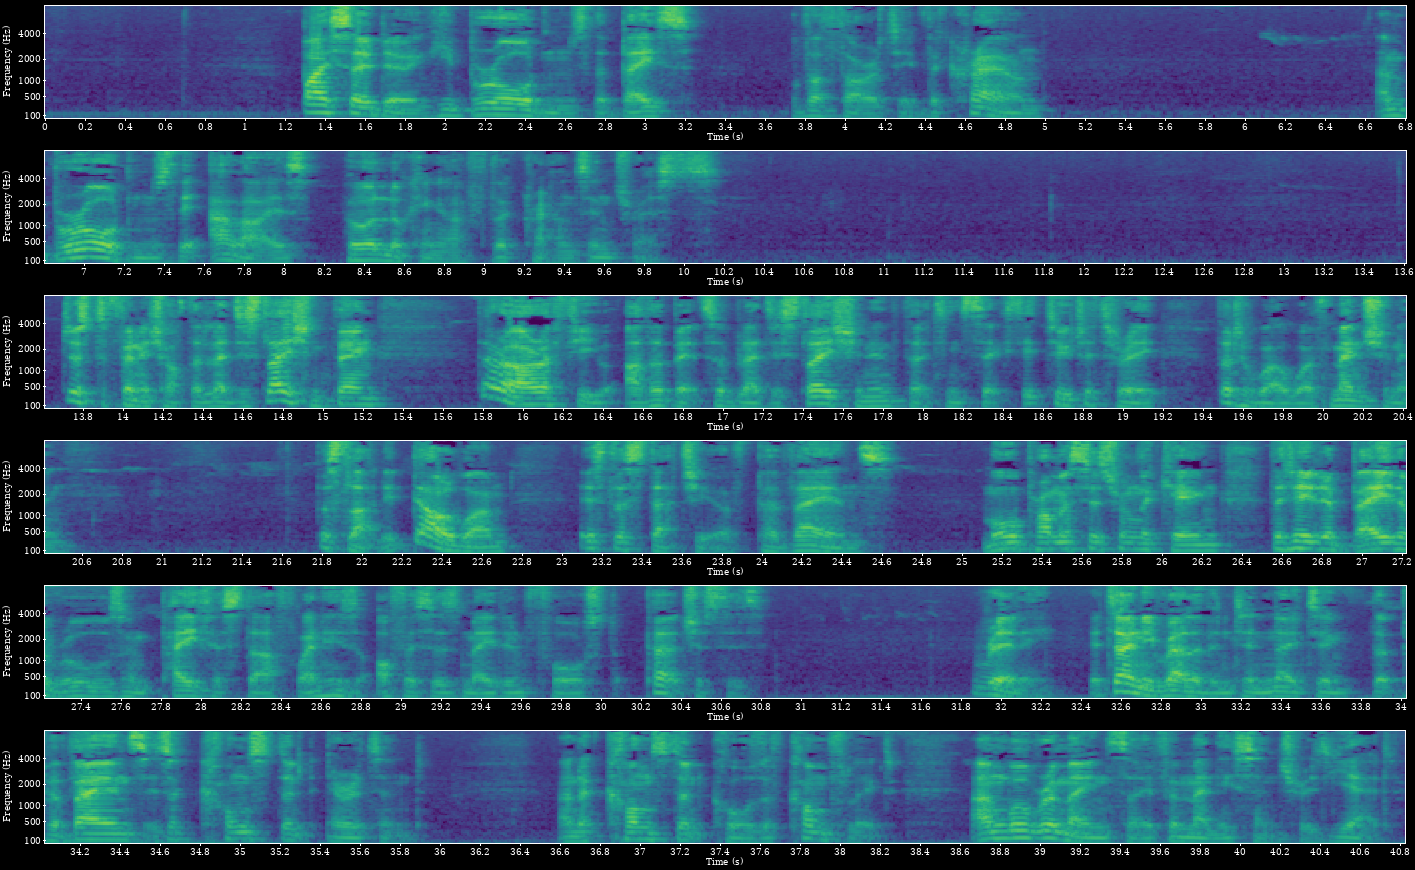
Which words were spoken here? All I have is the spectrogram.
By so doing, he broadens the base of authority of the crown and broadens the allies who are looking after the crown's interests. Just to finish off the legislation thing, there are a few other bits of legislation in 1362 3 that are well worth mentioning. The slightly dull one is the statute of purveyance. More promises from the king that he'd obey the rules and pay for stuff when his officers made enforced purchases. Really, it's only relevant in noting that purveyance is a constant irritant and a constant cause of conflict, and will remain so for many centuries yet.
